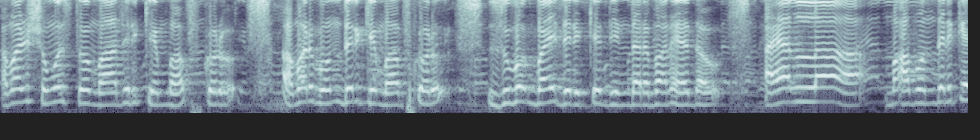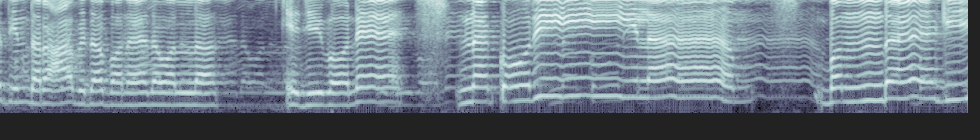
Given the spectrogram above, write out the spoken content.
আমার সমস্ত মাদেরকে মাফ করো, আমার বোনদেরকে মাফ করো, যুবক ভাইদেরকে দিনদার বানায় দাও। আয় আল্লাহ, মা বোনদেরকে দিনদার আবেদা বানায় দাও আল্লাহ। এ জীবনে না করিলাম বন্দেগি।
